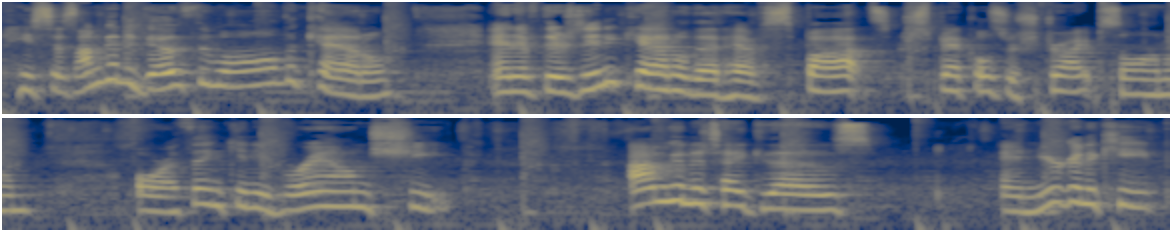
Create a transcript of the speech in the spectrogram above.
He says, I'm going to go through all the cattle. And if there's any cattle that have spots, or speckles, or stripes on them, or I think any brown sheep, I'm going to take those and you're going to keep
